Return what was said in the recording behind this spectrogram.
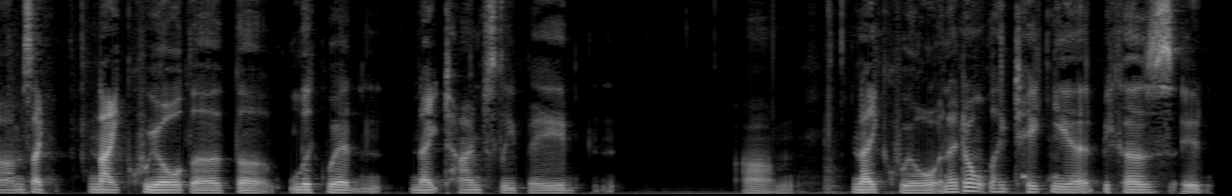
Um, it's like Nyquil, the the liquid nighttime sleep aid. Um, NyQuil, and I don't like taking it because it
